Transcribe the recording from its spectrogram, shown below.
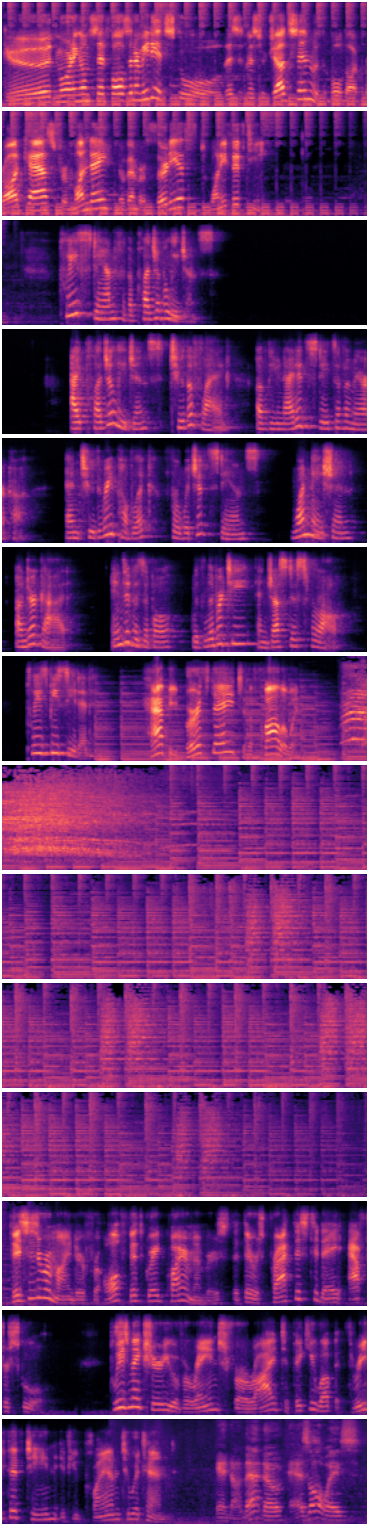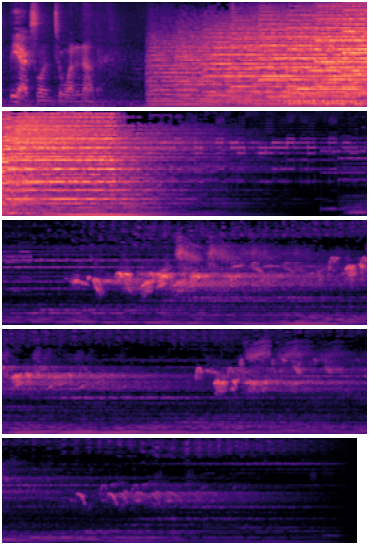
Good morning, Olmsted Falls Intermediate School. This is Mr. Judson with the Bulldog Broadcast for Monday, November 30th, 2015. Please stand for the Pledge of Allegiance. I pledge allegiance to the flag of the United States of America and to the republic for which it stands, one nation, under God, indivisible, with liberty and justice for all. Please be seated. Happy birthday to the following. This is a reminder for all fifth grade choir members that there is practice today after school. Please make sure you have arranged for a ride to pick you up at 3.15 if you plan to attend. And on that note, as always, be excellent to one another.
